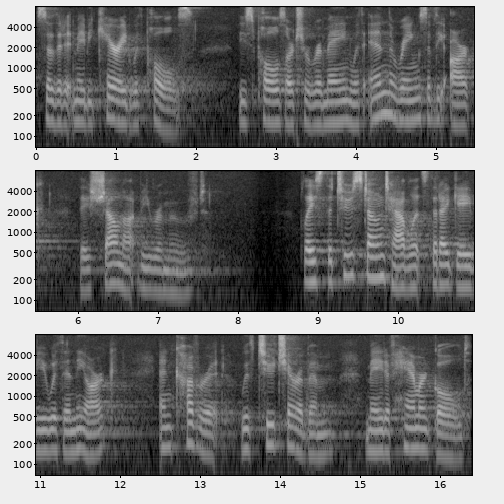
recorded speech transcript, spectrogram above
so that it may be carried with poles. These poles are to remain within the rings of the ark, they shall not be removed. Place the two stone tablets that I gave you within the ark, and cover it with two cherubim made of hammered gold.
